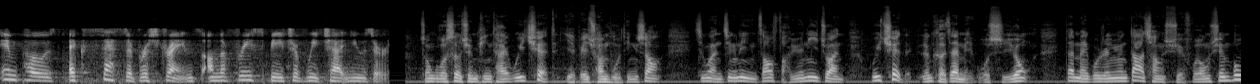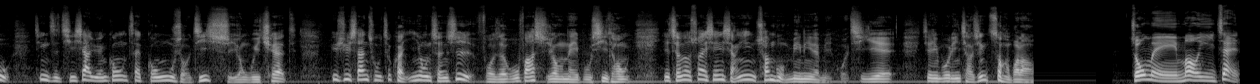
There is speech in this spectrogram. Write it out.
imposed excessive restraints on the free speech of WeChat users. 中国社群平台 WeChat 也被川普盯上，尽管禁令遭法院逆转，WeChat 仍可在美国使用。但美国人员大厂雪佛龙宣布，禁止旗下员工在公务手机使用 WeChat，必须删除这款应用程式，否则无法使用内部系统，也成了率先响应川普命令的美国企业。建议柏林巧欣综合报道。中美贸易战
